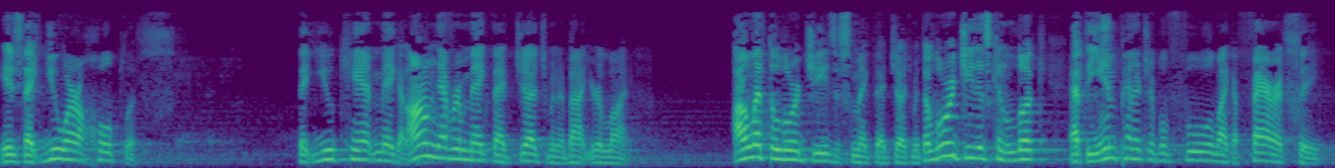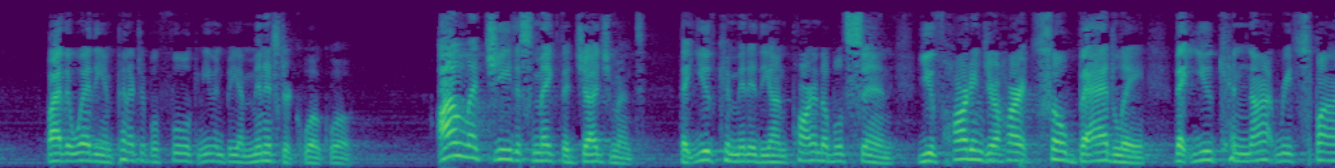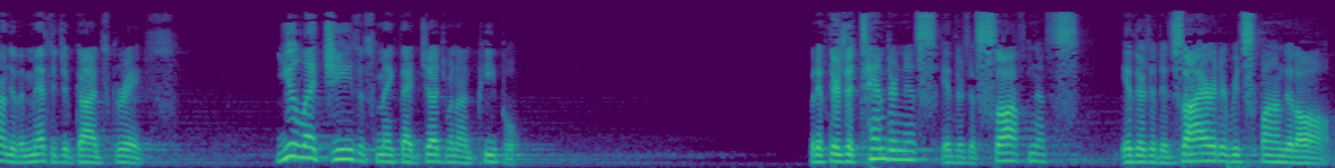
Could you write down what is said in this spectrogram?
is that you are hopeless that you can't make it. I'll never make that judgment about your life. I'll let the Lord Jesus make that judgment. The Lord Jesus can look at the impenetrable fool like a Pharisee. By the way, the impenetrable fool can even be a minister, quote, quote. I'll let Jesus make the judgment that you've committed the unpardonable sin. You've hardened your heart so badly that you cannot respond to the message of God's grace. You let Jesus make that judgment on people. But if there's a tenderness, if there's a softness, if there's a desire to respond at all,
